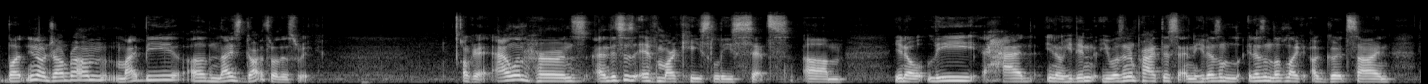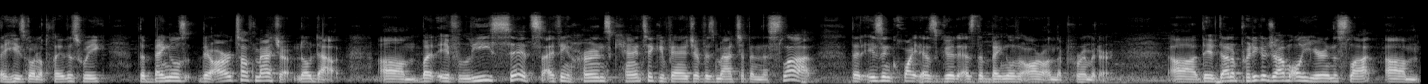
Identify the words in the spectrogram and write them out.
but, you know, John Brown might be a nice dart throw this week. Okay, Allen Hurns, and this is if Marquise Lee sits. Um, you know, Lee had, you know, he didn't, he wasn't in practice, and he doesn't, it doesn't look like a good sign that he's going to play this week. The Bengals, there are a tough matchup, no doubt. Um, but if Lee sits, I think Hurns can take advantage of his matchup in the slot that isn't quite as good as the Bengals are on the perimeter. Uh, they've done a pretty good job all year in the slot, um,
